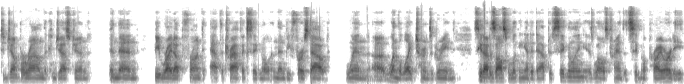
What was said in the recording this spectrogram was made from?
to jump around the congestion and then be right up front at the traffic signal and then be first out when uh, when the light turns green. CDOT is also looking at adaptive signaling as well as transit signal priority.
